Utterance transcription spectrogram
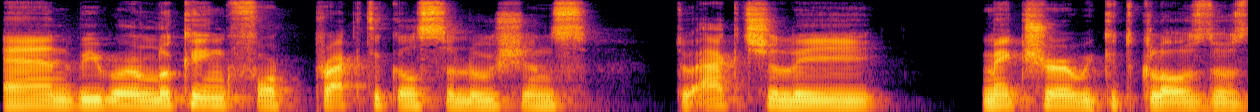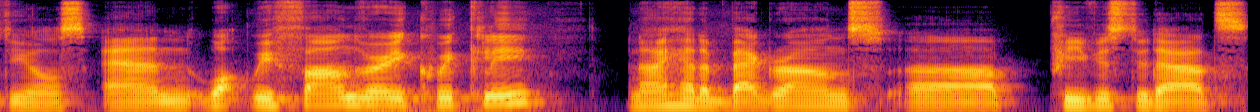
And we were looking for practical solutions to actually make sure we could close those deals. And what we found very quickly, and I had a background uh, previous to that,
